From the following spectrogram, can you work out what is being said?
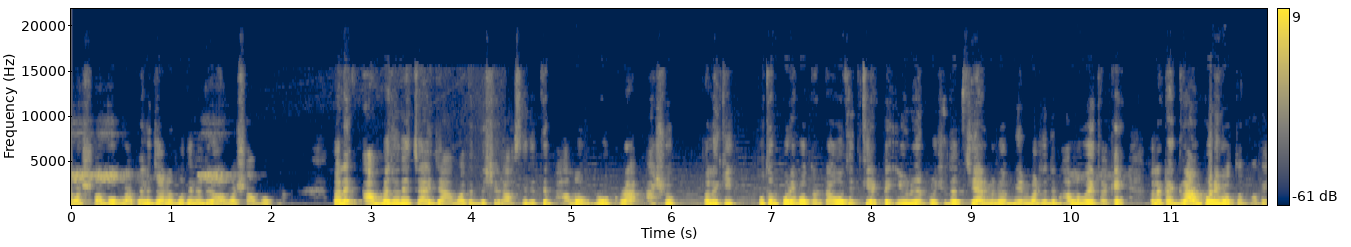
আমার সম্ভব না, তাহলে জনপ্রতিনিধি হওয়া আমার সম্ভব না। তাহলে আমরা যদি চাই যে আমাদের দেশে রাজনীতিতে ভালো লোকরা আসুক, তাহলে কি প্রথম পরিবর্তনটা উচিত কি একটা ইউনিয়ন পরিষদের চেয়ারম্যান বা মেম্বার যদি ভালো হয়ে থাকে তাহলে একটা গ্রাম পরিবর্তন হবে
